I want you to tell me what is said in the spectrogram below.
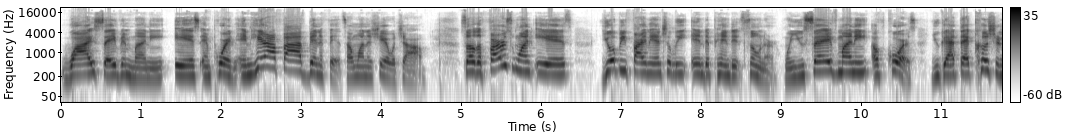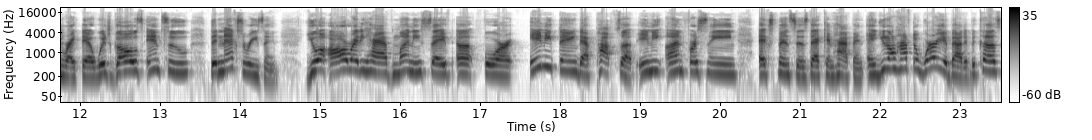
why saving money is important. And here are five benefits I want to share with y'all. So, the first one is You'll be financially independent sooner. When you save money, of course, you got that cushion right there, which goes into the next reason. You'll already have money saved up for anything that pops up, any unforeseen expenses that can happen. And you don't have to worry about it because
